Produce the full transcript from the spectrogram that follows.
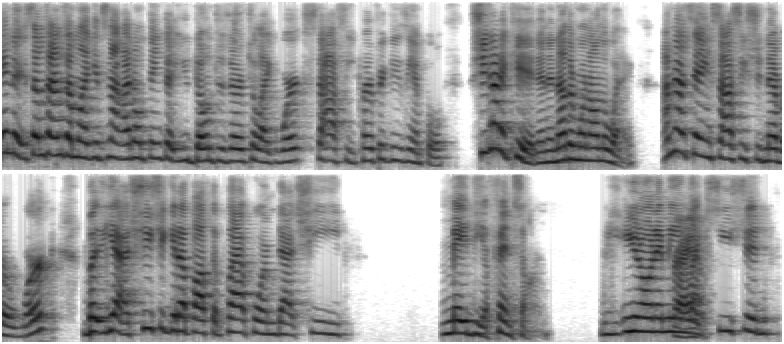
And it, sometimes I'm like, it's not, I don't think that you don't deserve to like work. Stassi, perfect example. She got a kid and another one on the way. I'm not saying Stassi should never work, but yeah, she should get up off the platform that she made the offense on. You know what I mean? Right. Like she should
